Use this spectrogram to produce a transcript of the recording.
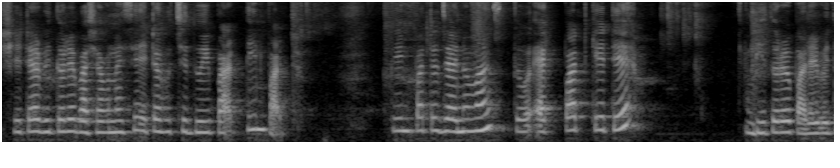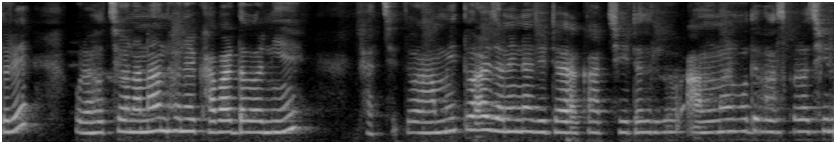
সেটার ভিতরে বাসা বানাইছে। এটা হচ্ছে দুই পার্ট তিন পার্ট তিন পার্টের জাইনো মাছ। তো এক পার্ট কেটে ভিতরের পাড়ের ভিতরে ওরা হচ্ছে নানান ধরনের খাবার দাবার নিয়ে খাচ্ছে। তো আমি তো আর জানি না যেটা কাটছে। এটা হলো আলনার মধ্যে ভাজ করা ছিল।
